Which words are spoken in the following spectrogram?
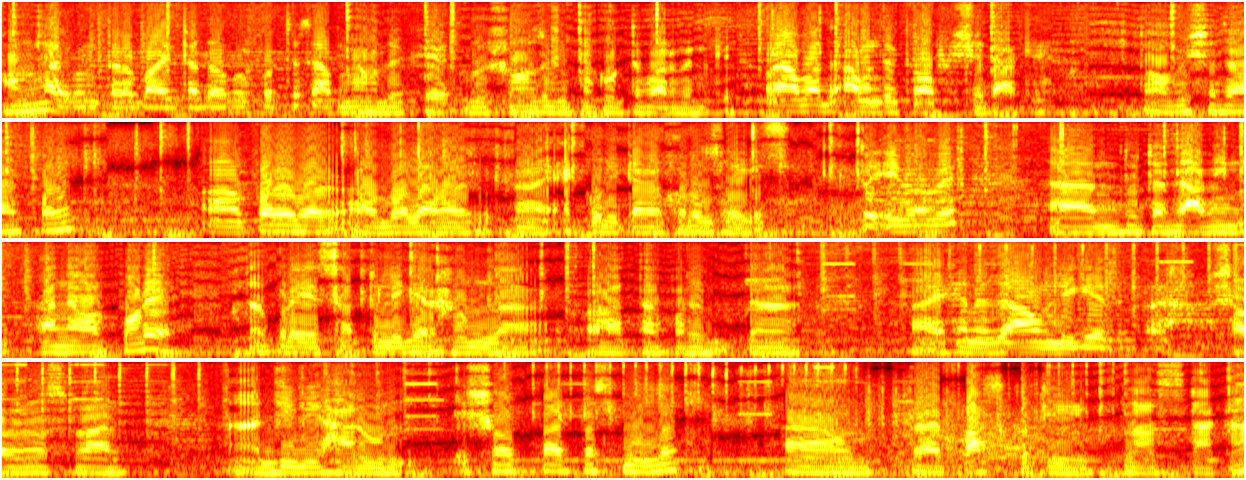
হামলা এবং তারা বাড়িটা দখল করতেছে, আপনি আমাদেরকে কোনো সহযোগিতা করতে পারবেন কিনা? আমাদের, আমাদেরকে অফিসে ডাকে। তো অফিসে যাওয়ার পরে পরের বার বলে আমার এক কোটি টাকা খরচ হয়ে গেছে। তো এইভাবে দুটা জামিন নেওয়ার পরে, তারপরে ছাত্রলীগের হামলা তারপরে এখানে যে আওয়ামী লীগের শামীম ওসমান ডিবি হারুন, এসব পারপাস মিলে প্রায় পাঁচ কোটি প্লাস টাকা।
